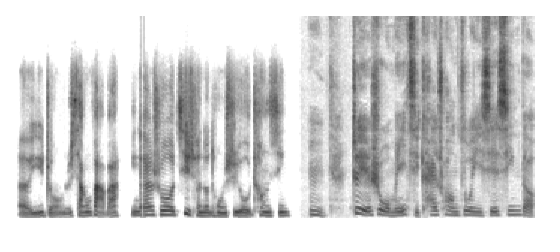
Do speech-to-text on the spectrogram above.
呃一种想法吧。应该说继承的同时有创新。嗯，这也是我们一起开创做一些新的，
